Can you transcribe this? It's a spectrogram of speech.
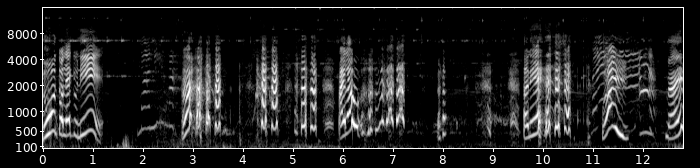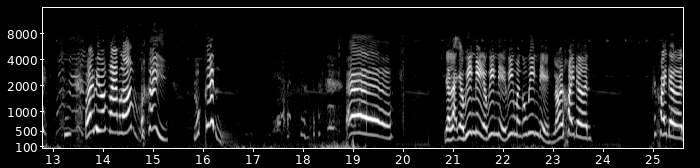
นู่นตัวเล็กอยู่นี่ มานี่มา ไปแล้ว ต อันนี้ เฮ้ย ไหน เฮ้ย พี่มาฟางล้ม เฮ้ย ลุกขึ้น เออ อย่าละ อย่าวิ่งดิ อย่าวิ่งดิ วิ่งมันก็วิ่งดิ แล้วค่อยๆเดิน ค่อยๆเดิน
